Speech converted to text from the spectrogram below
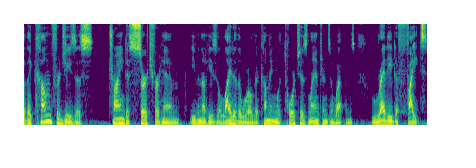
But they come for Jesus, trying to search for him, even though he's the light of the world. They're coming with torches, lanterns, and weapons, ready to fight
